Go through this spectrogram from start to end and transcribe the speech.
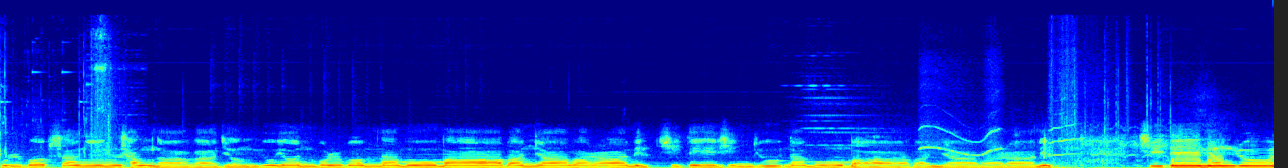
불법상인 상나가정 유연 불법나무 마반야바라밀 시대신주 나무 마반야바라밀. 시대명주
